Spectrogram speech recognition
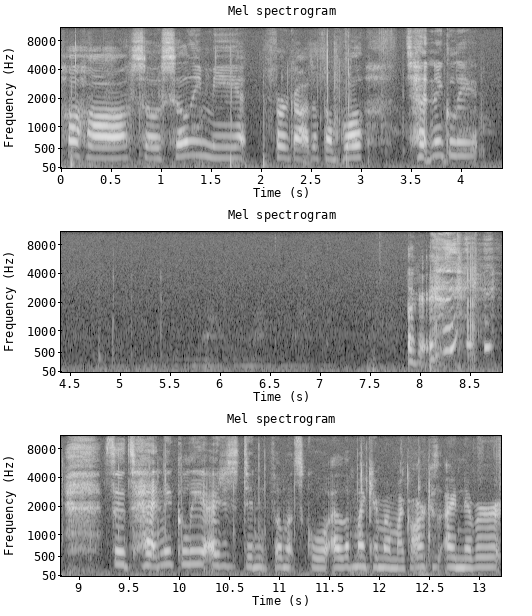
Haha, so silly me forgot to film. Well, technically, okay. so technically, I just didn't film at school. I left my camera in my car because I never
